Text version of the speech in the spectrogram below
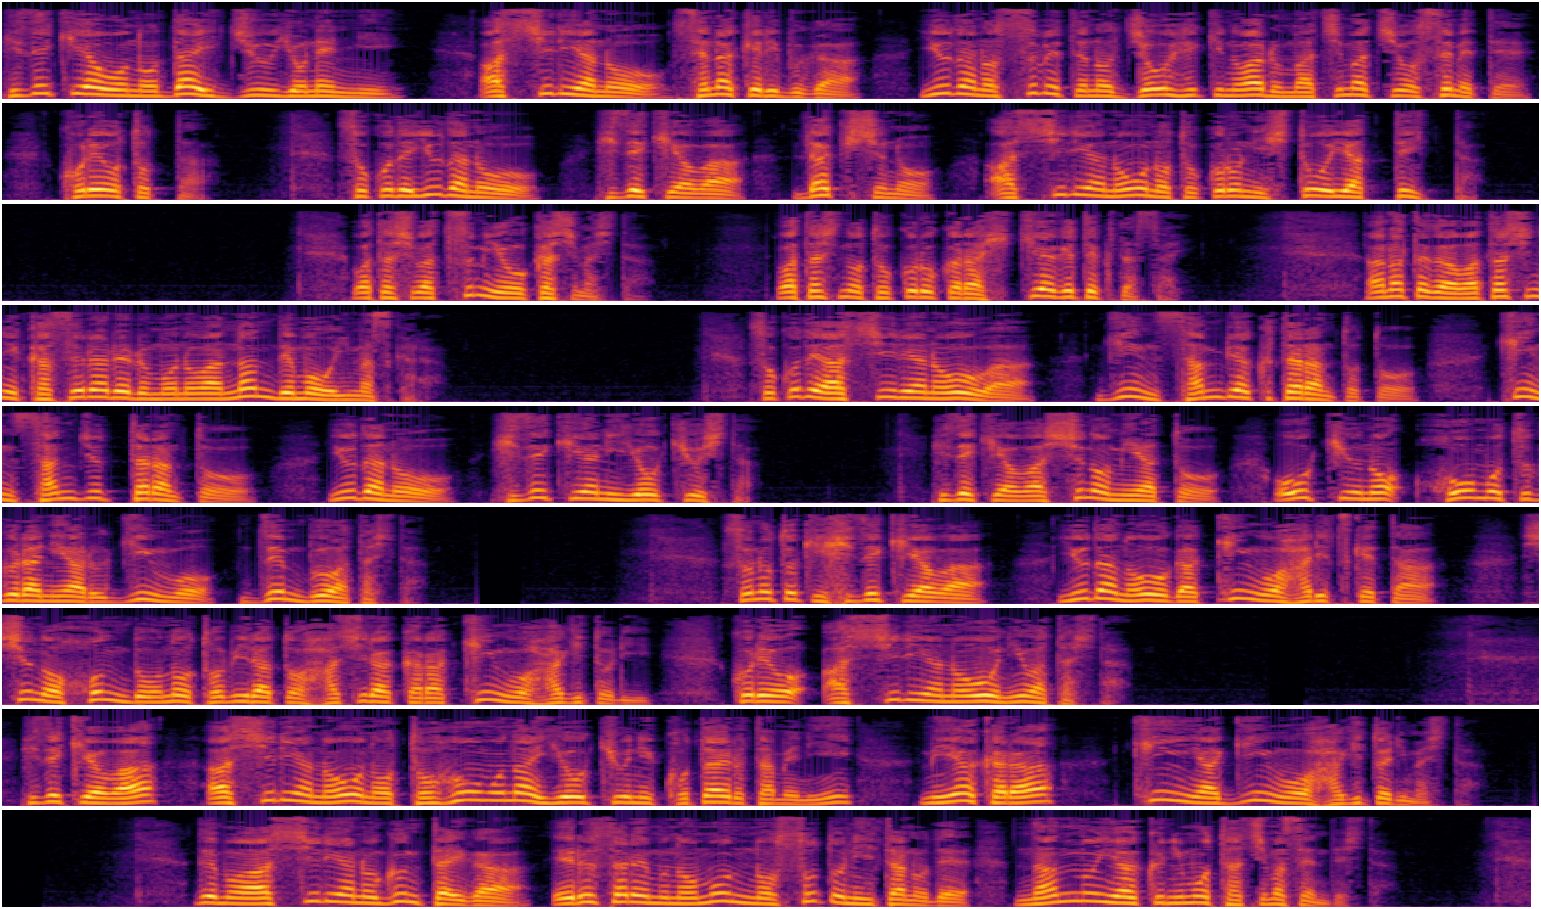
ヒゼキヤ王の第14年に、アッシリアのセナケリブがユダのすべての城壁のある町々を攻めて、これを取った。そこでユダの王、ヒゼキヤは、ラキシュのアッシリアの王のところに人をやっていった。私は罪を犯しました。私のところから引き上げてください。あなたが私に課せられるものは何でも言いますから。そこでアッシリアの王は、銀300タラントと金30タラントをユダのヒゼキヤに要求した。ヒゼキヤは主の宮と王宮の宝物蔵にある銀を全部渡した。その時ヒゼキヤはユダの王が金を貼り付けた主の本堂の扉と柱から金を剥ぎ取り、これをアッシリアの王に渡した。ヒゼキヤはアッシリアの王の途方もない要求に応えるために、宮から金や銀を剥ぎ取りました。でもアッシリアの軍隊がエルサレムの門の外にいたので何の役にも立ちませんでした。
